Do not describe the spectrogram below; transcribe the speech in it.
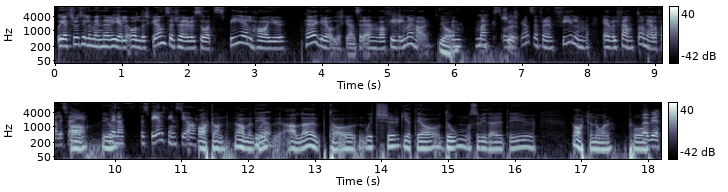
Och jag tror till och med när det gäller åldersgränser så är det väl så att spel har ju högre åldersgränser än vad filmer har. Ja. För max Så är det. åldersgränsen för en film är väl 15 i alla fall i Sverige. Ja. Medan för spel finns det ju 18. 18. Ja men det är ju alla, ta Witcher, GTA, Doom och så vidare. Det är ju 18 år på... Jag vet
